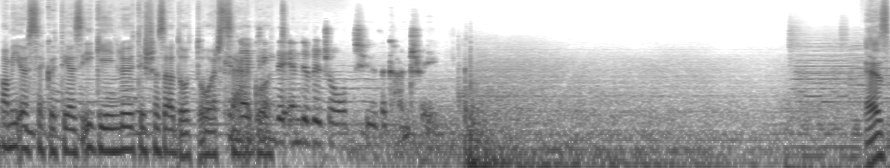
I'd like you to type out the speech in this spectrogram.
ami összeköti az igénylőt és az adott országot. Ez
